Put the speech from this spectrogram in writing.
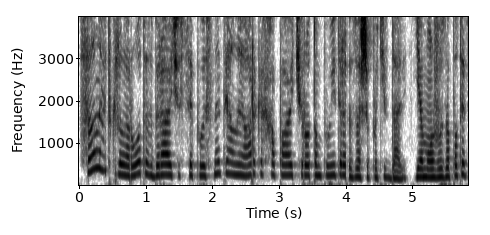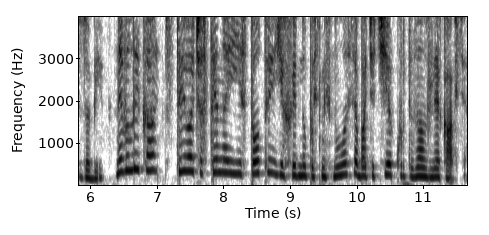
Селена відкрила рота, збираючи все пояснити, але Аркер, хапаючи ротом повітря, зашепотів далі. Я можу заплатити тобі. Невелика, стива частина її істоти єхидно посміхнулася, бачачи, як куртизан злякався,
